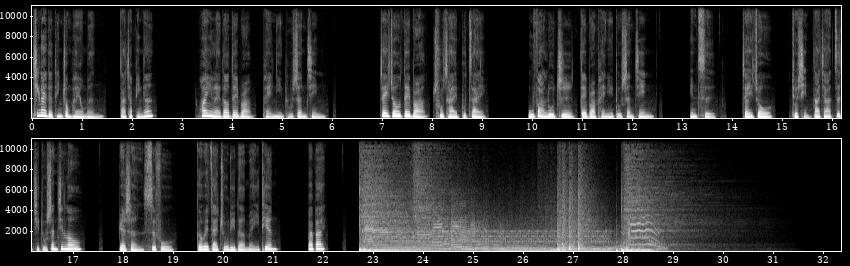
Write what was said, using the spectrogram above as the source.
亲爱的听众朋友们，大家平安，欢迎来到 Debra 陪你读圣经。这一周 Debra 出差不在，无法录制 Debra 陪你读圣经，因此这一周就请大家自己读圣经喽。愿神赐福，各位在主里的每一天，拜拜。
